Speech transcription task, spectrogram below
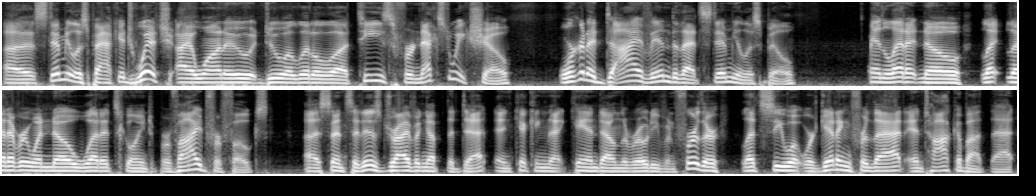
uh, stimulus package, which I want to do a little uh, tease for next week's show. We're going to dive into that stimulus bill and let it know, let let everyone know what it's going to provide for folks. Uh, since it is driving up the debt and kicking that can down the road even further, let's see what we're getting for that and talk about that.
